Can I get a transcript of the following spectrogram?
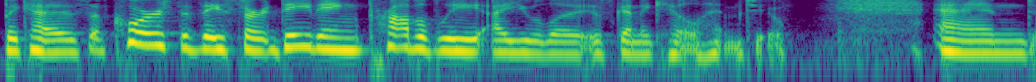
Because of course if they start dating probably Ayoola is going to kill him too. And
